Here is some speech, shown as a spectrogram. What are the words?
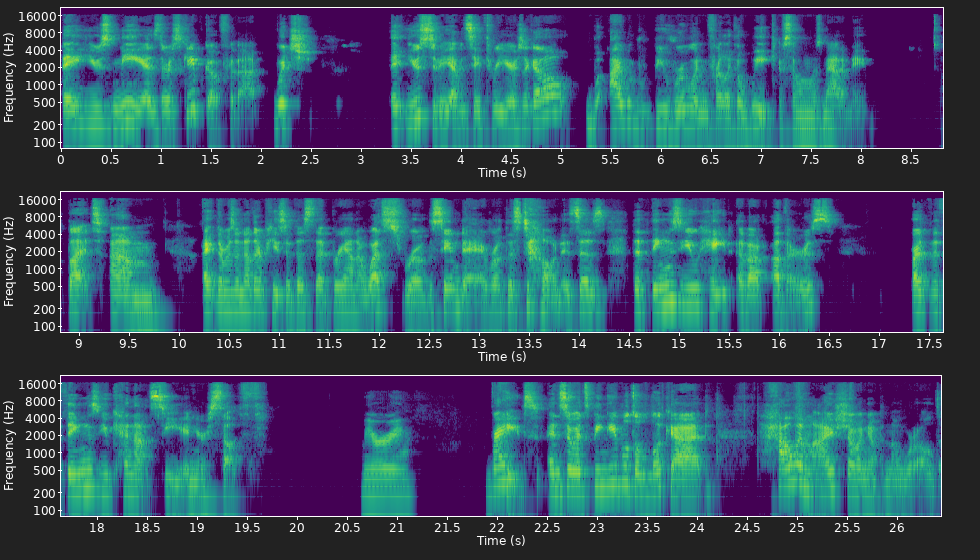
they use me as their scapegoat for that, which it used to be, I would say three years ago, I would be ruined for like a week if someone was mad at me. But um, I, there was another piece of this that Brianna Wiest wrote the same day. I wrote this down. It says, The things you hate about others are the things you cannot see in yourself. Mirroring. Right. And so it's being able to look at how am I showing up in the world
